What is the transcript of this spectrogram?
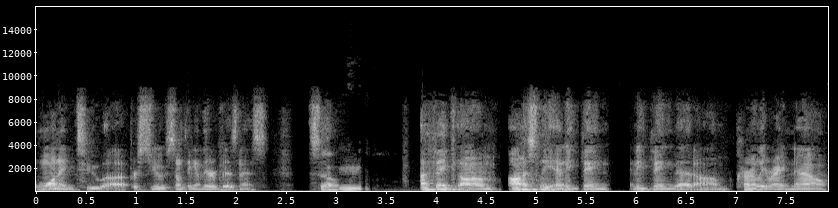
wanting to uh, pursue something in their business. So mm. I think um, honestly anything anything that um, currently right now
